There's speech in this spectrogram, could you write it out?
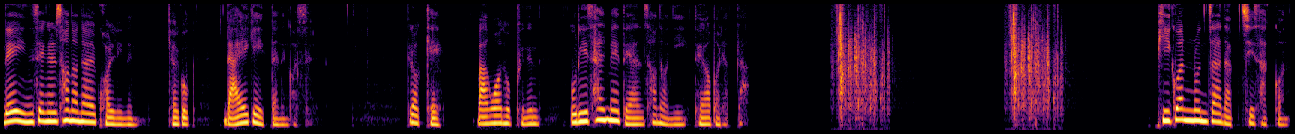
내 인생을 선언할 권리는 결국 나에게 있다는 것을. 그렇게 망원호프는 우리 삶에 대한 선언이 되어버렸다. 비관론자 납치 사건.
